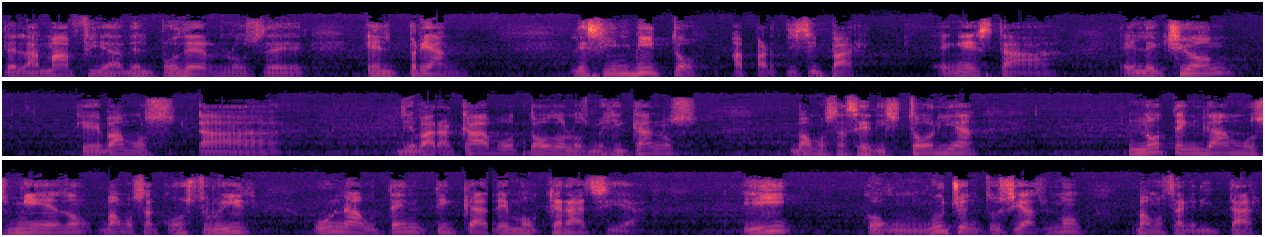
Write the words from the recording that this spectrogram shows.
de la mafia del poder, los de el PRIAN. Les invito a participar en esta elección que vamos a llevar a cabo todos los mexicanos, vamos a hacer historia, no tengamos miedo, vamos a construir una auténtica democracia y con mucho entusiasmo vamos a gritar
